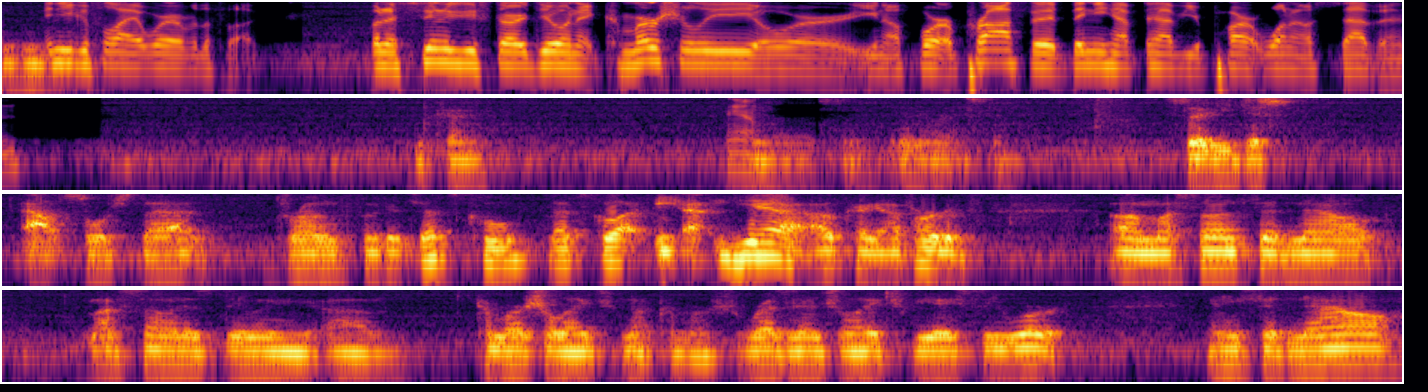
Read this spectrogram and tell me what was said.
Mhm. and you can fly it wherever the fuck. But as soon as you start doing it commercially or you know for a profit, then you have to have your Part 107. Okay. Yeah. Interesting. Interesting. So you just outsource that drone footage? That's cool. That's cool. Yeah okay. I've heard of. Um, my son said now, my son is doing um, commercial H, not commercial, residential HVAC work, and he said now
